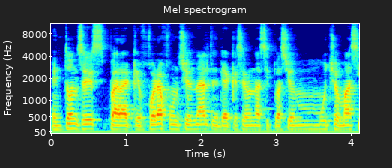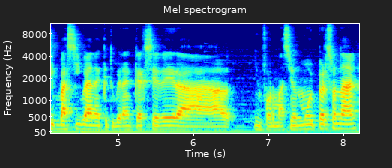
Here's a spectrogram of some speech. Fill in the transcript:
Entonces, para que fuera funcional, tendría que ser una situación mucho más invasiva en la que tuvieran que acceder a información muy personal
